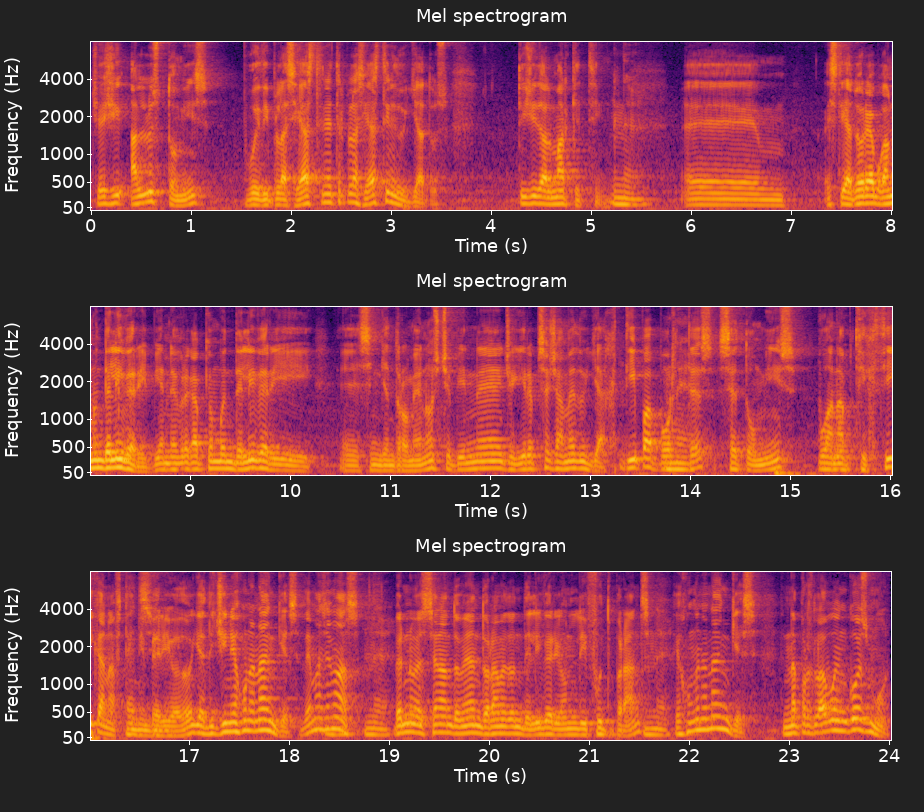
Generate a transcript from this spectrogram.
και έχει άλλους τομείς που διπλασιάστην ή τριπλασιάστην η δουλειά τους. Digital marketing. Ναι. Ε, εστιατόρια που κάνουν delivery. Πήγαινε βρε κάποιον που είναι delivery ε, συγκεντρωμένος και πήγαινε και γύρεψε για με δουλειά. Χτύπα πόρτες ναι. σε τομείς που αναπτυχθήκαν αυτή Έτσι. την περίοδο γιατί εκείνοι έχουν ανάγκες. Δεν μας ναι. εμάς. Ναι. Μπαίνουμε σε έναν τομέα τώρα με τον delivery only food branch. Ναι. Έχουμε ανάγκες. Να προσλάβουμε κόσμο.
